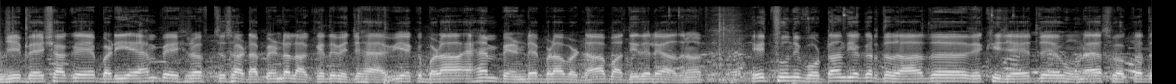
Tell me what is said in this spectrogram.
ਜੀ ਬੇਸ਼ੱਕ ਇਹ ਬੜੀ ਅਹਿਮ ਪੇਸ਼ਰਫਤ ਸਾਡਾ ਪਿੰਡ ਇਲਾਕੇ ਦੇ ਵਿੱਚ ਹੈ ਵੀ ਇੱਕ ਬੜਾ ਅਹਿਮ ਪਿੰਡ ਹੈ ਬੜਾ ਵੱਡਾ ਆਬਾਦੀ ਦੇ ਲਿਹਾਜ਼ ਨਾਲ। ਇੱਥੋਂ ਦੀ ਵੋਟਾਂ ਦੀ ਅਗਰ ਤਦਾਦ ਵੇਖੀ ਜਾਏ ਤੇ ਹੁਣ ਇਸ ਵਕਤ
